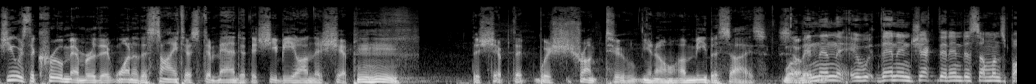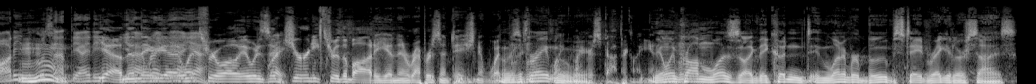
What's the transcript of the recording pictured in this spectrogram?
she was the crew member that one of the scientists demanded that she be on the ship. The ship that was shrunk to you know amoeba size. So, and then it, w- then injected into someone's body. Was that the idea? yeah, and then they right, uh, yeah, went yeah. through all. It was a journey through the body and a representation of what it was a things great look like movie. microscopically. The only problem was like they couldn't. One of her boobs stayed regular size.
